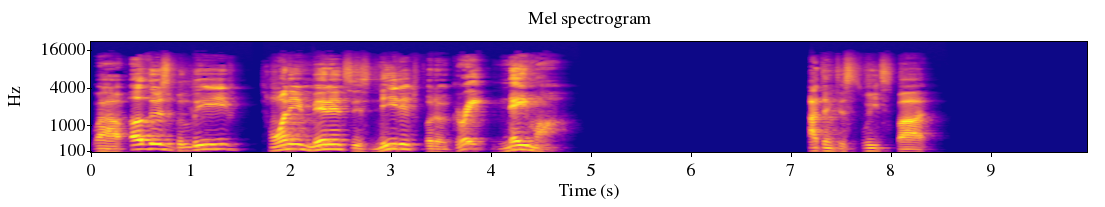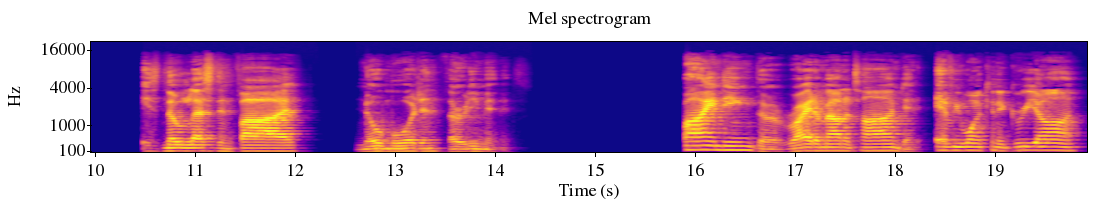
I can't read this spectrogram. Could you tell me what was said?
while others believe 20 minutes is needed for the great Neymar. I think the sweet spot is no less than five, no more than 30 minutes. Finding the right amount of time that everyone can agree on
